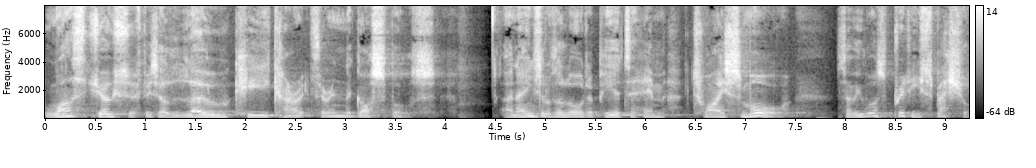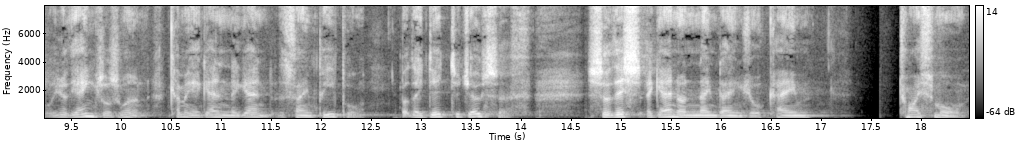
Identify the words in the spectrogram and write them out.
Whilst Joseph is a low key character in the Gospels, an angel of the Lord appeared to him twice more. So he was pretty special. You know, the angels weren't coming again and again to the same people, but they did to Joseph. So this, again, unnamed angel came twice more.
